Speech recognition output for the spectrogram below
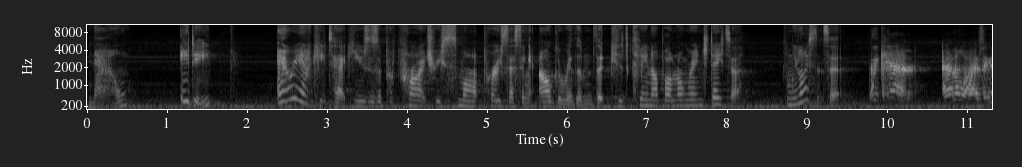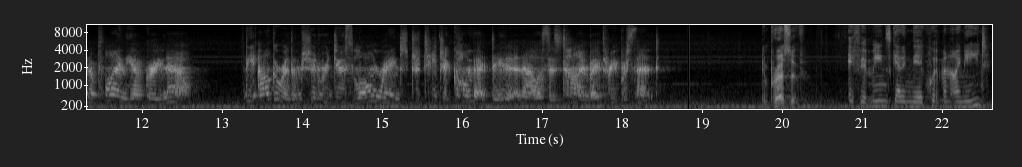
Now, EDI, Ariake Tech uses a proprietary smart processing algorithm that could clean up our long-range data. Can we license it? We can. Analyzing and applying the upgrade now. The algorithm should reduce long-range strategic combat data analysis time by 3%. Impressive. If it means getting the equipment I need,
